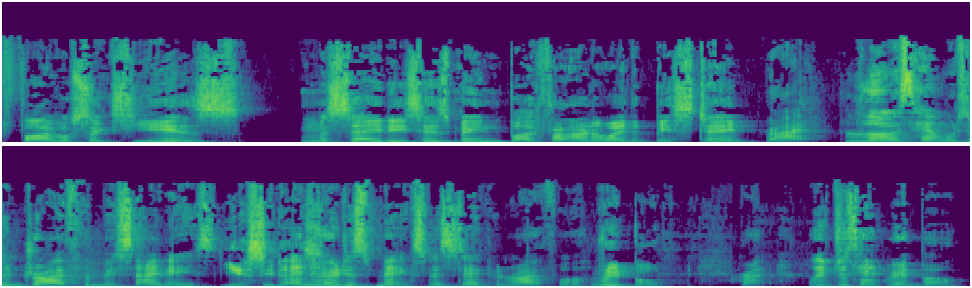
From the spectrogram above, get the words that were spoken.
five or six years, Mercedes has been by far and away the best team. Right. Lewis Hamilton drive for Mercedes? Yes, he does. And who does Max Verstappen ride for? Red Bull. Right. We've just had Red Bull.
